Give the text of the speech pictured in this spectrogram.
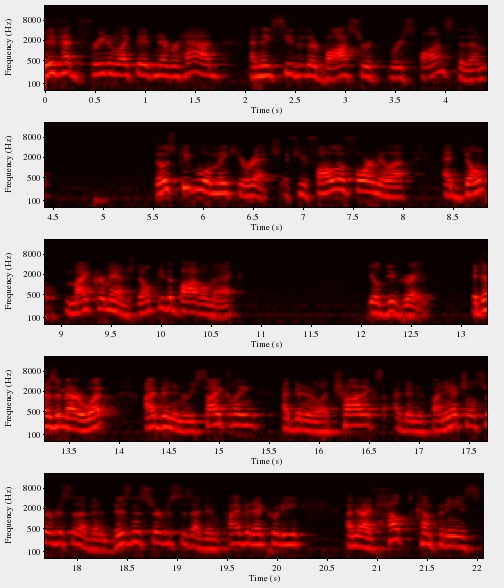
They've had freedom like they've never had, and they see that their boss re- responds to them those people will make you rich. If you follow a formula and don't micromanage, don't be the bottleneck, you'll do great. It doesn't matter what. I've been in recycling, I've been in electronics, I've been in financial services, I've been in business services, I've been in private equity, and then I've helped companies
